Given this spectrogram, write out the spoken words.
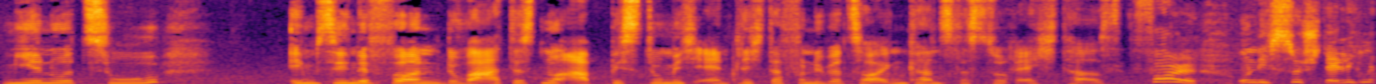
mir nur zu. Im Sinne von, du wartest nur ab, bis du mich endlich davon überzeugen kannst, dass du recht hast. Voll. Und ich so stelle ich mir,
